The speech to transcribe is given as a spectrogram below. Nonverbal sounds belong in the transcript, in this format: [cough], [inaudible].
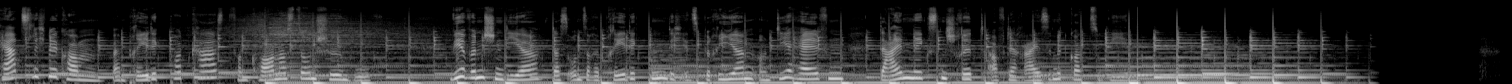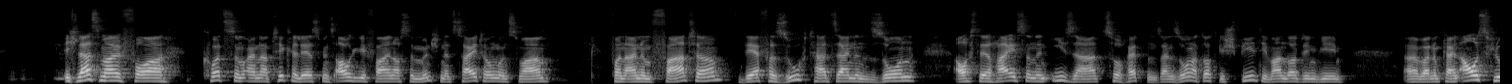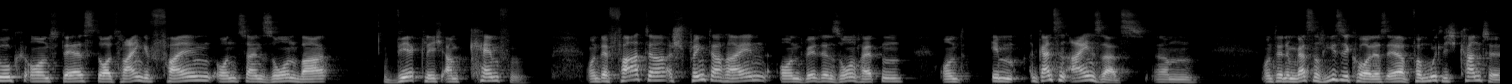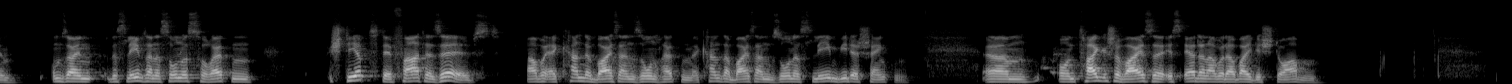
Herzlich willkommen beim Predigt-Podcast von Cornerstone Schönbuch. Wir wünschen dir, dass unsere Predigten dich inspirieren und dir helfen, deinen nächsten Schritt auf der Reise mit Gott zu gehen. Ich las mal vor kurzem einen Artikel, der ist mir ins Auge gefallen aus der Münchner Zeitung, und zwar von einem Vater, der versucht hat, seinen Sohn aus der reißenden Isar zu retten. Sein Sohn hat dort gespielt, die waren dort irgendwie äh, bei einem kleinen Ausflug und der ist dort reingefallen und sein Sohn war wirklich am Kämpfen. Und der Vater springt da rein und will den Sohn retten und im ganzen Einsatz ähm, in dem ganzen Risiko, das er vermutlich kannte, um sein, das Leben seines Sohnes zu retten, stirbt der Vater selbst. Aber er kann dabei seinen Sohn retten. Er kann dabei seinem Sohn das Leben wieder schenken. Ähm, und tragischerweise ist er dann aber dabei gestorben.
